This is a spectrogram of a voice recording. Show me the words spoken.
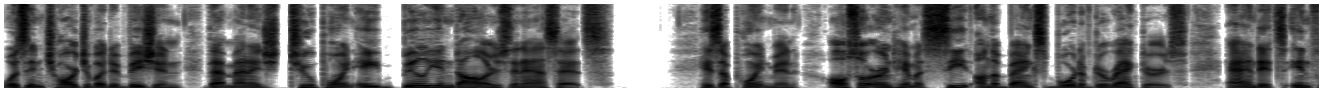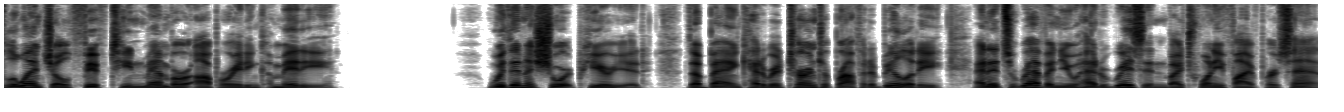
was in charge of a division that managed $2.8 billion in assets. His appointment also earned him a seat on the bank's board of directors and its influential 15-member operating committee. Within a short period, the bank had returned to profitability and its revenue had risen by 25%.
